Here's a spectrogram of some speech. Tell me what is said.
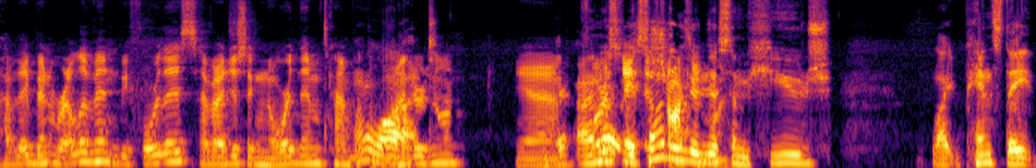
have they been relevant before this? Have I just ignored them? Kind of Not put the blinders on. Yeah, I Florida a some of these are just one. some huge, like Penn State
